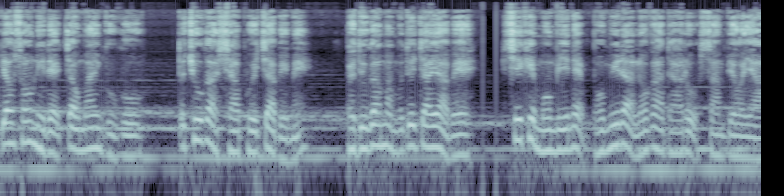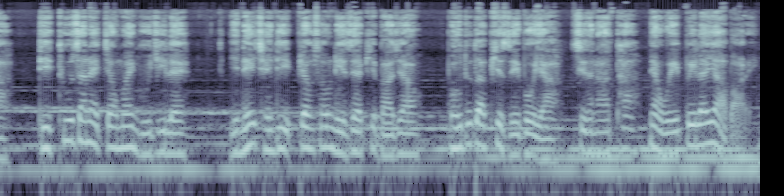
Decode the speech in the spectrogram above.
ပျောက်ဆုံးနေတဲ့ကြောက်မိုင်းကူကိုတချို့ကရှာဖွေကြပေမဲ့ဘယ်သူကမှမတွေ့ကြရပဲရှေးခေတ်မွန်ပြည်နဲ့ဘုံမီရလောကသားတို့စံပြောရာဒီထူးဆန်းတဲ့ကြောက်မိုင်းကူကြီးလဲယနေ့ချိန်ထိပျောက်ဆုံးနေဆဲဖြစ်ပါကြောင်းဘုဒ္ဓတဖြစ်စေဖို့ရာစေတနာထားမျှဝေပေးလိုက်ရပါတယ်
